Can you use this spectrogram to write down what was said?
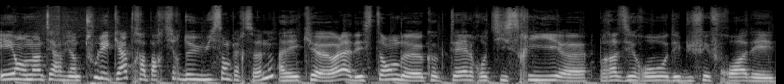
et on intervient tous les quatre à partir de 800 personnes avec euh, voilà des stands euh, cocktails, rôtisseries, euh, bras zéro, des buffets froids, des,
